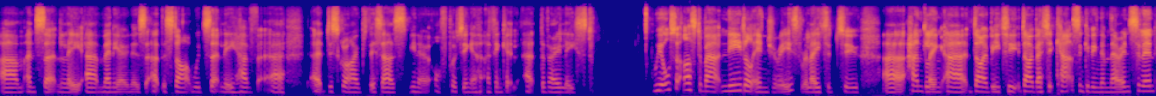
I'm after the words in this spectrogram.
Um, and certainly uh, many owners at the start would certainly have uh, described this as, you know, off-putting, I think at the very least. We also asked about needle injuries related to uh, handling uh, diabetes, diabetic cats and giving them their insulin.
